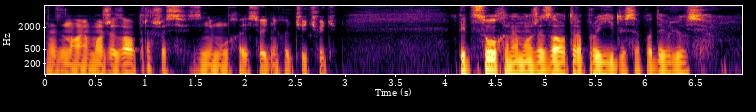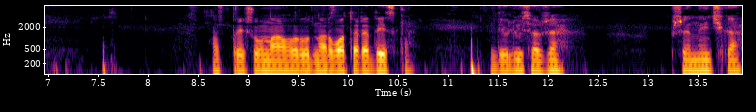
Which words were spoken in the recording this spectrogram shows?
Не знаю, може завтра щось зніму, хай сьогодні хоч чуть-чуть підсохне, може завтра проїдуся, подивлюсь. Ось прийшов на огород нарвати редиски. Дивлюся вже пшеничка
